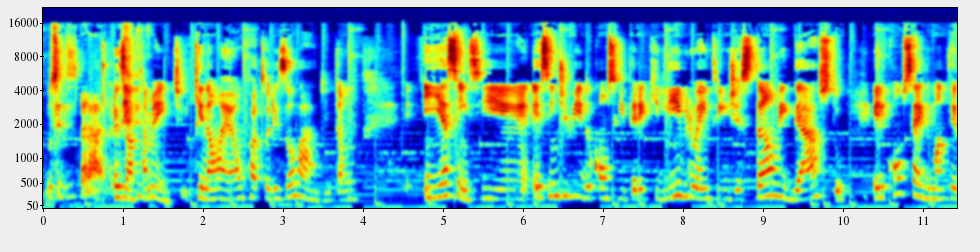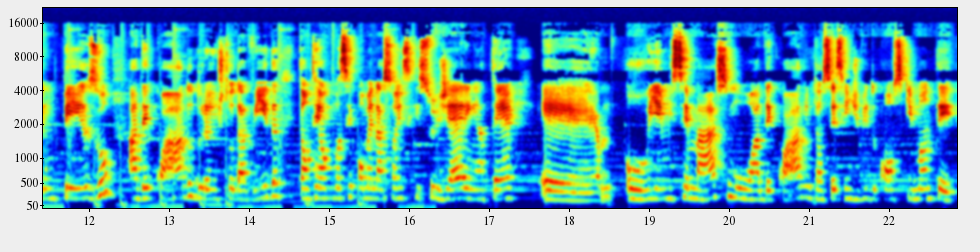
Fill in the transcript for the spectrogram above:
não se desesperarem. Exatamente. que não é um fator isolado. Então, e assim, se esse indivíduo conseguir ter equilíbrio entre ingestão e gasto, ele consegue manter um peso adequado durante toda a vida. Então, tem algumas recomendações que sugerem até é, o IMC máximo adequado. Então, se esse indivíduo conseguir manter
